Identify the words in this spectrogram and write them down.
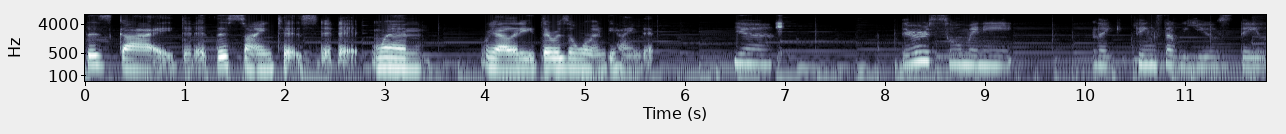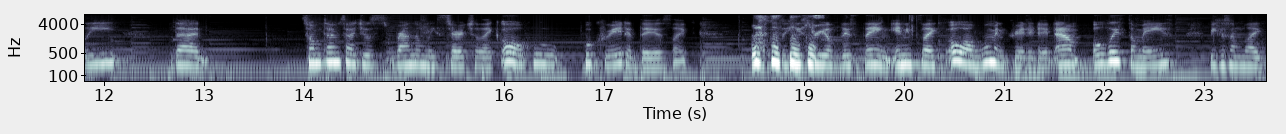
this guy did it, this scientist did it. When reality, there was a woman behind it. Yeah. There are so many like things that we use daily that sometimes I just randomly search like, oh, who who created this? Like what's the history of this thing? And it's like, oh, a woman created it. And I'm always amazed because I'm like,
